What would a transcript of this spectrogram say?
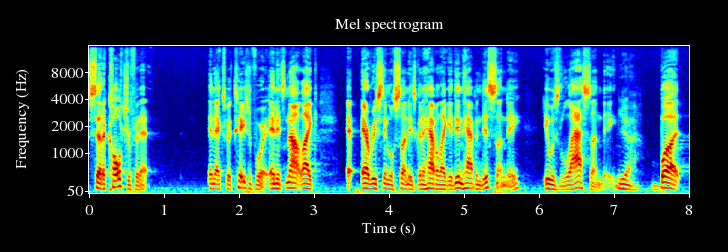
set a culture for that, an expectation for it. And it's not like every single Sunday is going to happen. Like it didn't happen this Sunday. It was last Sunday. Yeah. But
